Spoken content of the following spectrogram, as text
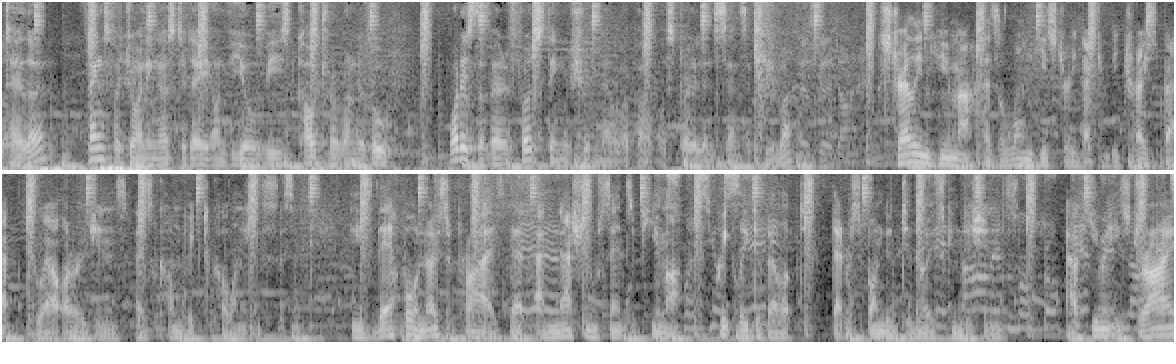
Taylor. Thanks for joining us today on VOV's Cultural Rendezvous. What is the very first thing we should know about Australian sense of humour? Australian humour has a long history that can be traced back to our origins as convict colonies. It is therefore no surprise that a national sense of humour quickly developed that responded to those conditions. Our humour is dry,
